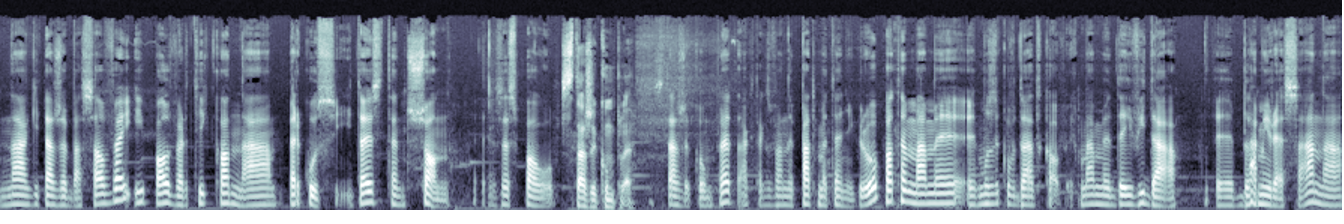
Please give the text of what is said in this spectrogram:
na gitarze basowej i Paul Vertico na perkusji. I to jest ten trzon zespołu. Starzy kumple. Starzy kumple, tak, tak zwany Pat Metheny Group. Potem mamy muzyków dodatkowych. Mamy Davida Blamiresa na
